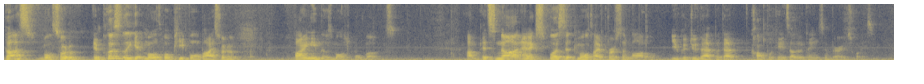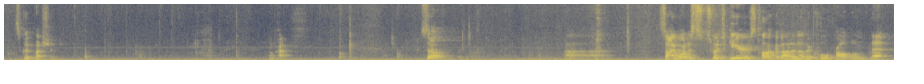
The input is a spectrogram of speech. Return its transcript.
thus, we'll sort of implicitly get multiple people by sort of finding those multiple modes. Um, it's not an explicit multi-person model. You could do that, but that complicates other things in various ways. It's a good question. Okay. So, uh, so I want to switch gears, talk about another cool problem that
